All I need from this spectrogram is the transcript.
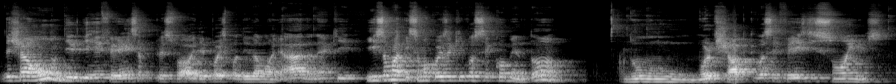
Deixar um de, de referência para o pessoal e depois poder dar uma olhada, né? Que isso é uma, isso é uma coisa que você comentou num workshop que você fez de sonhos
